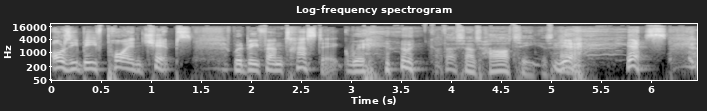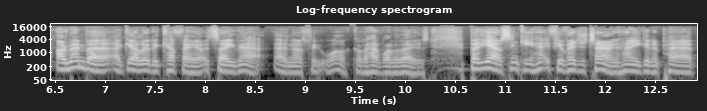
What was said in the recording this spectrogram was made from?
Aussie beef poi and chips would be fantastic. With God, that sounds hearty. Yeah. yes, I remember a girl in a cafe saying that, and I think, well, I've got to have one of those. But yeah, I was thinking, if you're vegetarian, how are you going to pair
